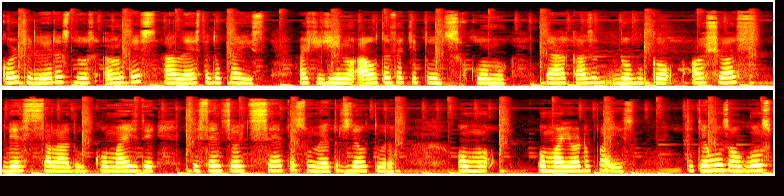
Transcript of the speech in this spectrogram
cordilheiras dos Andes a leste do país, atingindo altas altitudes, como é a casa do vulcão Oxós de Salado, com mais de 600 e 800 metros de altura, o, maior do país. Temos alguns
